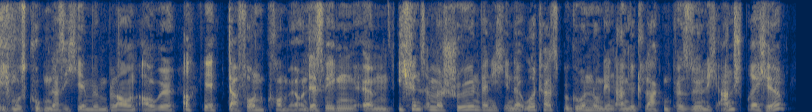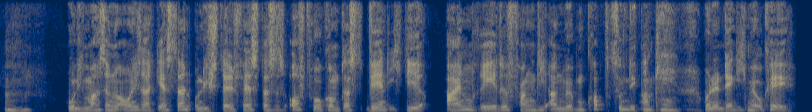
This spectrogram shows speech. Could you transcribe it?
ich muss gucken, dass ich hier mit dem blauen Auge okay. davonkomme. Und deswegen, ähm, ich finde es immer schön, wenn ich in der Urteilsbegründung den Angeklagten persönlich anspreche. Mhm. Und ich mache es ja nun auch nicht seit gestern und ich stelle fest, dass es oft vorkommt, dass während ich die einrede, fangen die an, mit dem Kopf zu nicken. Okay. Und dann denke ich mir, okay,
